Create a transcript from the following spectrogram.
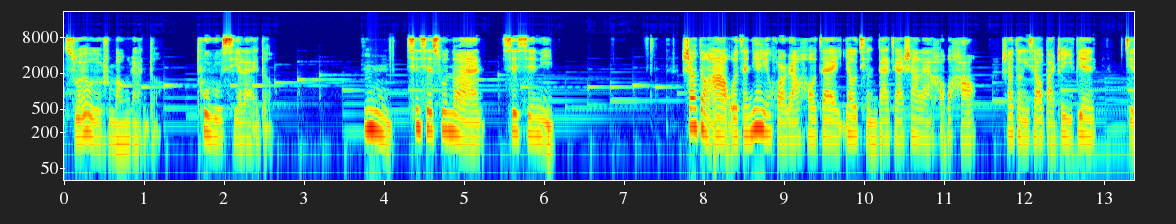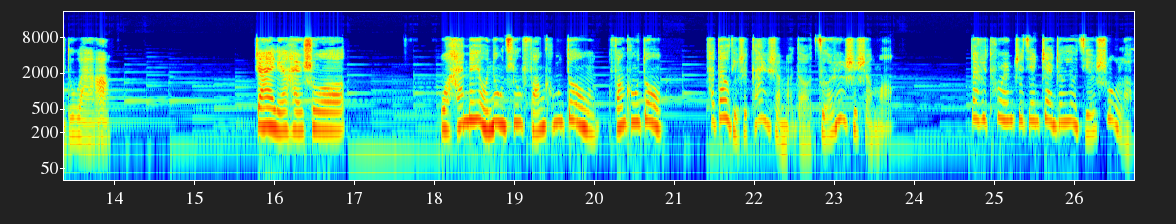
所有都是茫然的，突如其来的。嗯，谢谢苏暖，谢谢你。稍等啊，我再念一会儿，然后再邀请大家上来，好不好？稍等一下，我把这一遍解读完啊。张爱玲还说：“我还没有弄清防空洞，防空洞它到底是干什么的，责任是什么？但是突然之间战争又结束了，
